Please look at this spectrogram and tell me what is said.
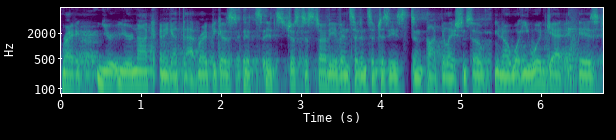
right, you're you're not going to get that, right, because it's it's just a study of incidence of disease in population. So you know what you would get is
